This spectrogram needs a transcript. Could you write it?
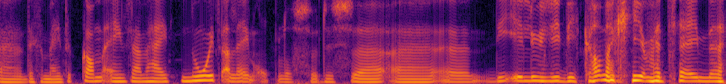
Uh, de gemeente kan eenzaamheid nooit alleen oplossen. Dus uh, uh, die illusie die kan ik hier meteen.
